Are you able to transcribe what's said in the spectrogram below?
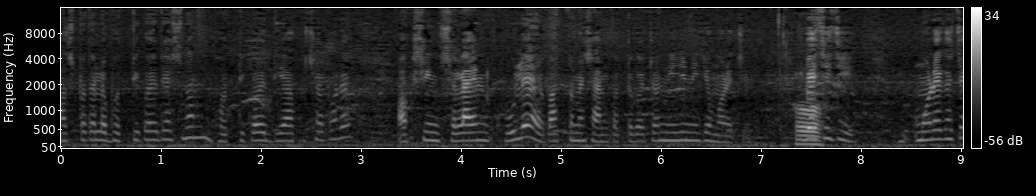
হাসপাতালে ভর্তি করে দিয়েছিলাম। ভর্তি করে দিয়ে আসার পরে অক্সিজেন স্যালাইন খুলে বাথরুমে স্নান করতে গেছে নিজে নিজে মরেছে। বেঁচেছি মরে গেছে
